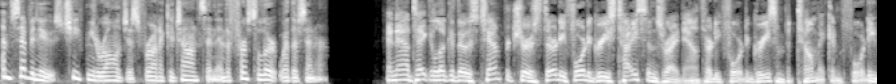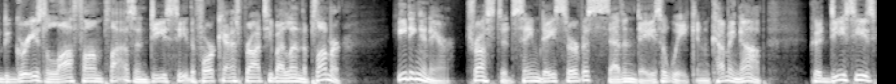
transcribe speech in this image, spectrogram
I'm 7 News Chief Meteorologist Veronica Johnson in the First Alert Weather Center. And now take a look at those temperatures. 34 degrees Tyson's right now, 34 degrees in Potomac, and 40 degrees L'Enfant Plaza in D.C. The forecast brought to you by Len the Plumber. Heating and air, trusted same day service seven days a week. And coming up, could DC's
